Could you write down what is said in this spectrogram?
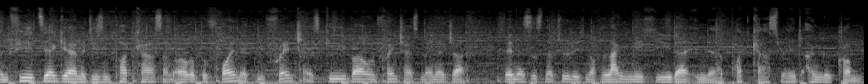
empfehlt sehr gerne diesen Podcast an eure befreundeten Franchisegeber und Franchise-Manager, denn es ist natürlich noch lang nicht jeder in der Podcast-Welt angekommen.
